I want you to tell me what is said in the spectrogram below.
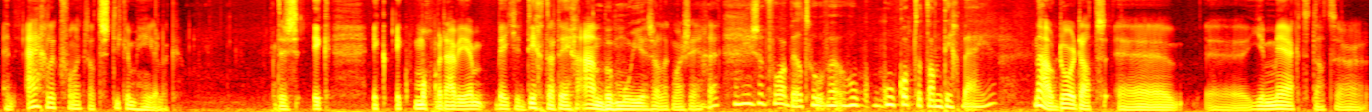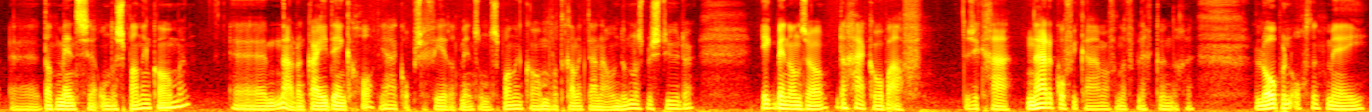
En eigenlijk vond ik dat stiekem heerlijk. Dus ik, ik, ik mocht me daar weer een beetje dichter tegenaan bemoeien, zal ik maar zeggen. En is een voorbeeld. Hoe, hoe, hoe komt het dan dichtbij je? Nou, doordat uh, uh, je merkt dat, er, uh, dat mensen onder spanning komen. nou, dan kan je denken, goh, ja, ik observeer dat mensen onder spanning komen. Wat kan ik daar nou aan doen als bestuurder? Ik ben dan zo, dan ga ik erop af. Dus ik ga naar de koffiekamer van de verpleegkundige, loop een ochtend mee,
